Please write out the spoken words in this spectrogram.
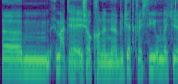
Ehm, maar het is ook gewoon een eh, budgetkwestie, omdat je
